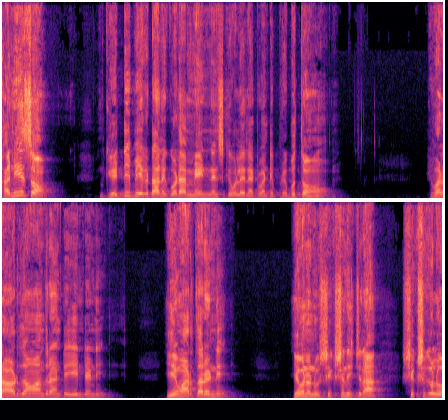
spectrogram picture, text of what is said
కనీసం గడ్డి బీగటానికి కూడా మెయింటెనెన్స్కి ఇవ్వలేనటువంటి ప్రభుత్వం ఇవాళ ఆడుదాం ఆంధ్ర అంటే ఏంటండి? ఏం ఆడతారండి? ఏమైనా నువ్వు శిక్షణ ఇచ్చిన శిక్షకులు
